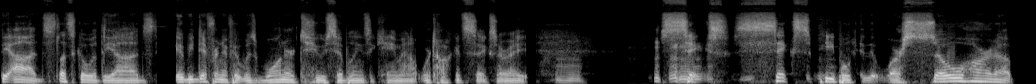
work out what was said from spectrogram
The odds. Let's go with the odds. It'd be different if it was one or two siblings that came out. We're talking six all right? Mm-hmm. Six. Six people that are so hard up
